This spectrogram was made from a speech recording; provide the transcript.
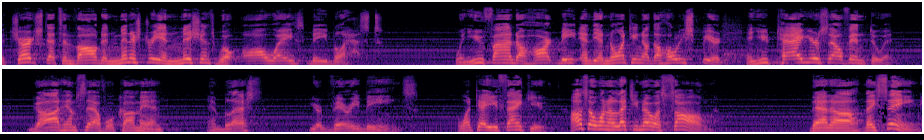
The church that's involved in ministry and missions will always be blessed. When you find a heartbeat and the anointing of the Holy Spirit and you tag yourself into it, God Himself will come in and bless your very beings. I want to tell you thank you. I also want to let you know a song that uh, they sing.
